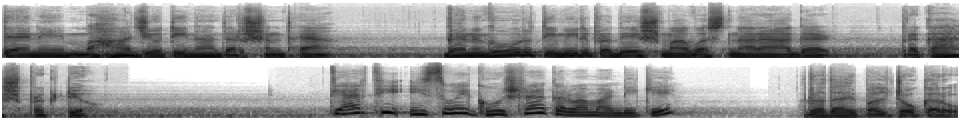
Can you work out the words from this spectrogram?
તેને મહાજ્યોતિના દર્શન થયા. ઘનઘોર તિમિર પ્રદેશમાં વસનારા આગળ પ્રકાશ પ્રગટ્યો. ત્યારથી ઈસુએ ઘોષણા કરવા માંડી કે હૃદય પલટો કરો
